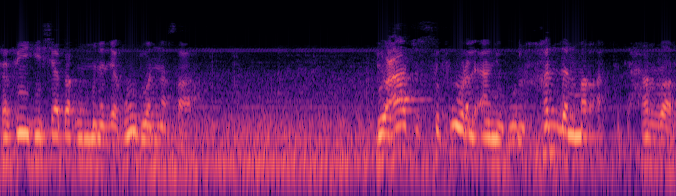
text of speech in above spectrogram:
ففيه شبه من اليهود والنصارى. دعاة السفور الآن يقول خلى المرأة تتحرر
